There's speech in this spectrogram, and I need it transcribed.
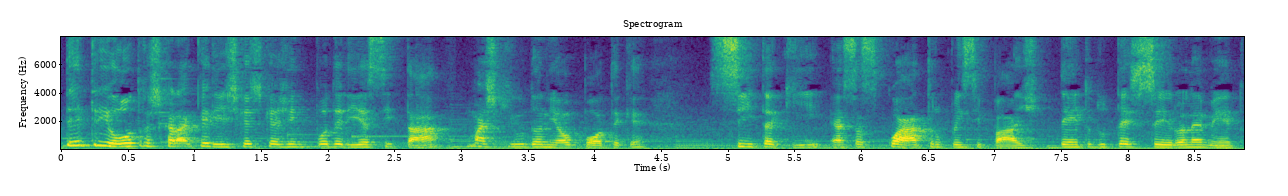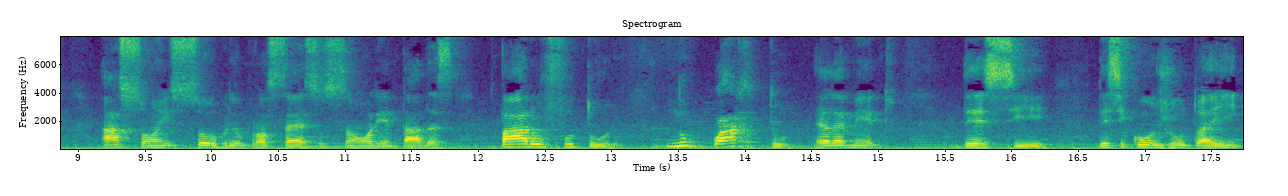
Dentre outras características que a gente poderia citar, mas que o Daniel Potteker cita aqui essas quatro principais dentro do terceiro elemento. Ações sobre o processo são orientadas para o futuro. No quarto elemento desse, desse conjunto aí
